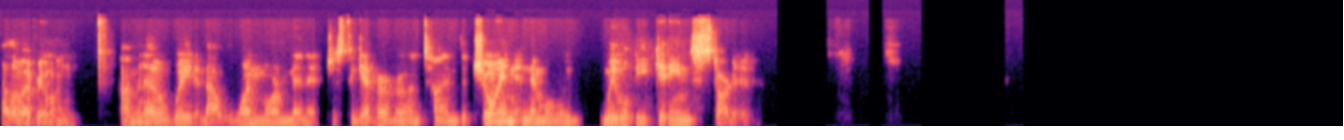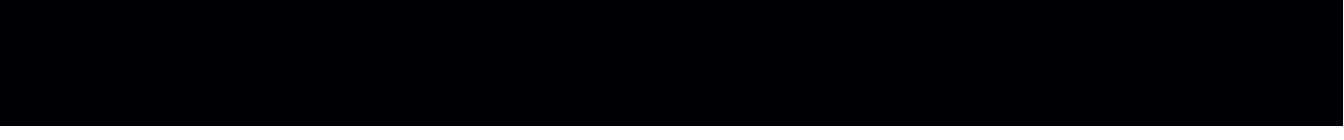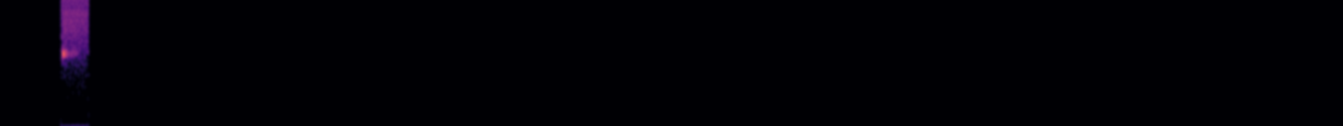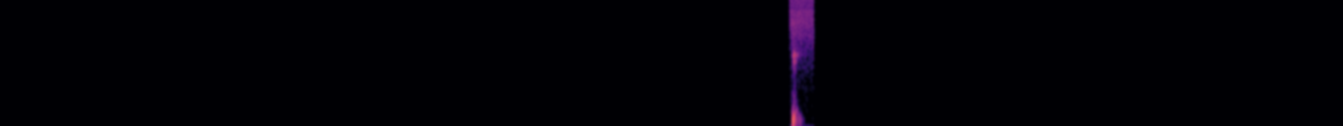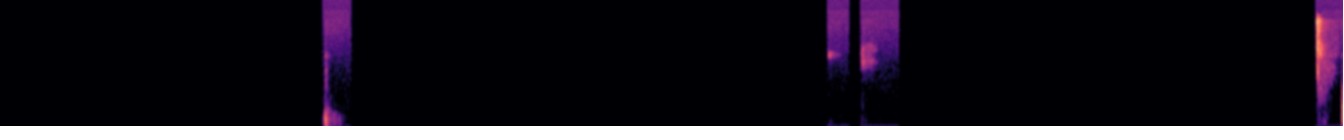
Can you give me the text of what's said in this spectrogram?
Hello, everyone. I'm going to wait about one more minute just to give everyone time to join, and then we'll, we will be getting started.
